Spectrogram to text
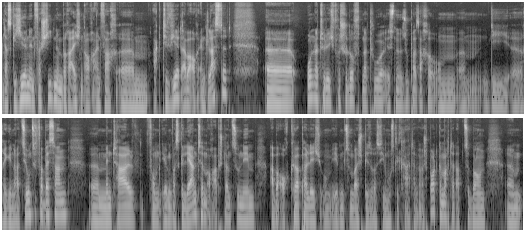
das Gehirn in verschiedenen Bereichen auch einfach ähm, aktiviert, aber auch entlastet. Äh, und natürlich frische Luft, Natur ist eine super Sache, um ähm, die äh, Regeneration zu verbessern, äh, mental von irgendwas Gelerntem auch Abstand zu nehmen, aber auch körperlich, um eben zum Beispiel sowas wie Muskelkater, wenn man Sport gemacht hat, abzubauen. Ähm,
